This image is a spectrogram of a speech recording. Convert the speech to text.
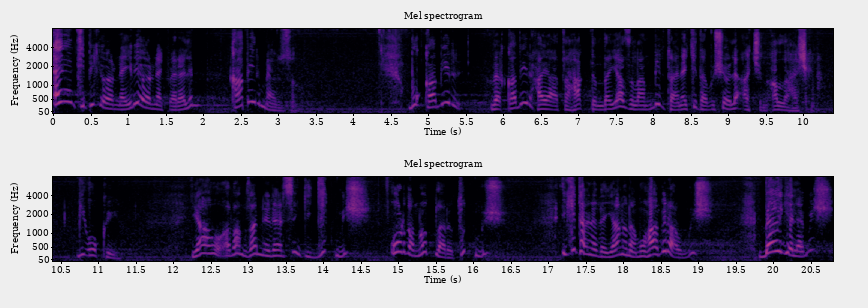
en tipik örneği bir örnek verelim. Kabir mevzu. Bu kabir ve kabir hayatı hakkında yazılan bir tane kitabı şöyle açın Allah aşkına. Bir okuyun. Yahu adam zannedersin ki gitmiş, orada notları tutmuş, iki tane de yanına muhabir almış, belgelemiş,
